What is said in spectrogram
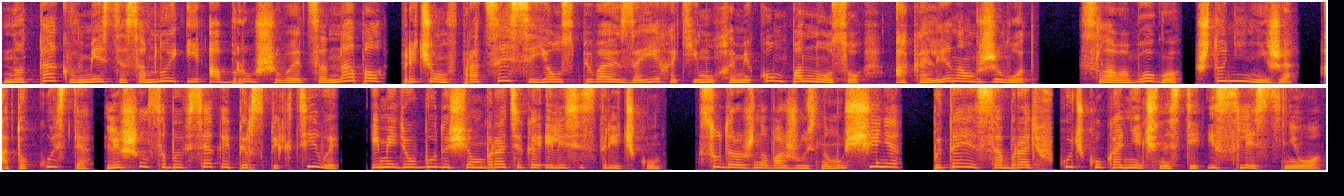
но так вместе со мной и обрушивается на пол, причем в процессе я успеваю заехать ему хомяком по носу, а коленом в живот. Слава богу, что не ниже, а то Костя лишился бы всякой перспективы иметь в будущем братика или сестричку. Судорожно вожусь на мужчине, пытаясь собрать в кучку конечности и слезть с него.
